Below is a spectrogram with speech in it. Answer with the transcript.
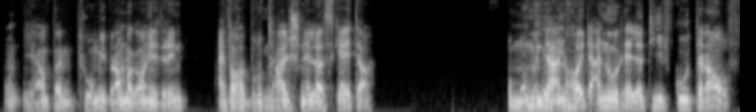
und ja, beim Tomi brauchen wir gar nicht drin. Einfach ein brutal schneller Skater. Und momentan und heute auch nur relativ gut drauf.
